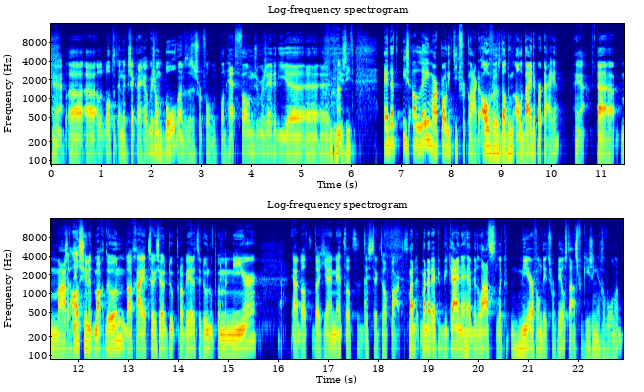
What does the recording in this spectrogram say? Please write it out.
Ja. Uh, uh, loopt het en dan krijg je ook weer zo'n bol. Nou, dat is een soort van, van headphone, zullen we maar zeggen, die, uh, die je ziet. En dat is alleen maar politiek verklaard. Overigens, dat doen allebei de partijen. Ja. Maar dus als je het mag doen, dan ga je het sowieso proberen te doen op een manier... Ja. dat, dat jij net dat district wel pakt. Maar, maar de Republikeinen hebben laatstelijk meer van dit soort deelstaatsverkiezingen gewonnen.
